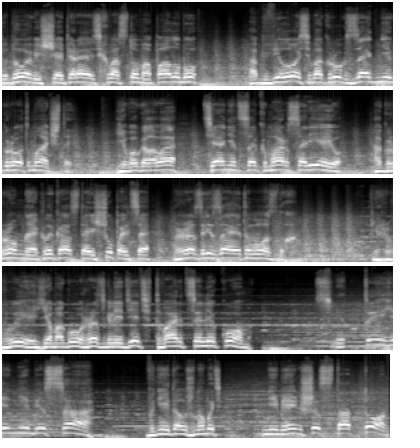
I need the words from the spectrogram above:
Чудовище, опираясь хвостом о палубу, обвелось вокруг задней грот мачты. Его голова тянется к Марсарею, огромное клыкастое щупальце разрезает воздух. Впервые я могу разглядеть тварь целиком. Святые небеса! В ней должно быть не меньше ста тонн.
